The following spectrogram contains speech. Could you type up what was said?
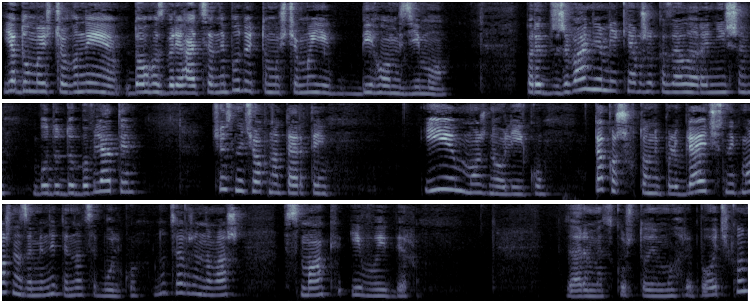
Я думаю, що вони довго зберігатися не будуть, тому що ми їх бігом з'їмо. Перед вживанням, як я вже казала раніше, буду додати чесничок натертий і можна олійку. Також, хто не полюбляє чесник, можна замінити на цибульку. Ну, це вже на ваш смак і вибір. Зараз ми скуштуємо грибочка.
